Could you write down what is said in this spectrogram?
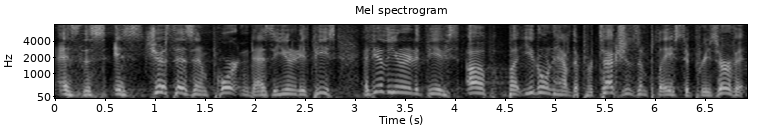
as this is just as important as the unity of peace. If you have the unity of peace up, but you don't have the protections in place to preserve it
